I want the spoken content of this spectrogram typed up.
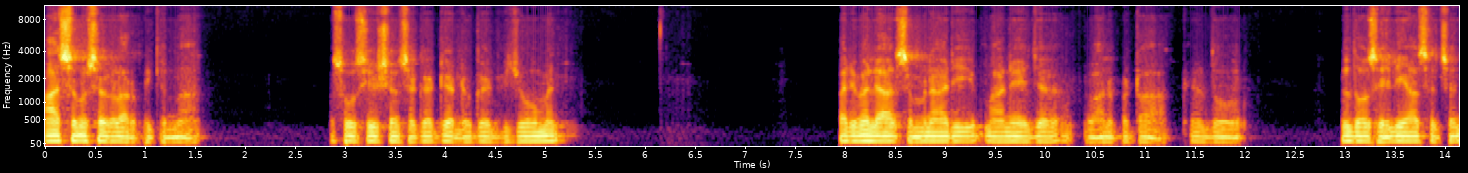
ആശംസകൾ അർപ്പിക്കുന്ന association secretary advocate Bijoman Parumala seminary manager ബഹുമാനപ്പെട്ട എൽദോ എൽദോസ് ഏലിയാസ് അച്ഛൻ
